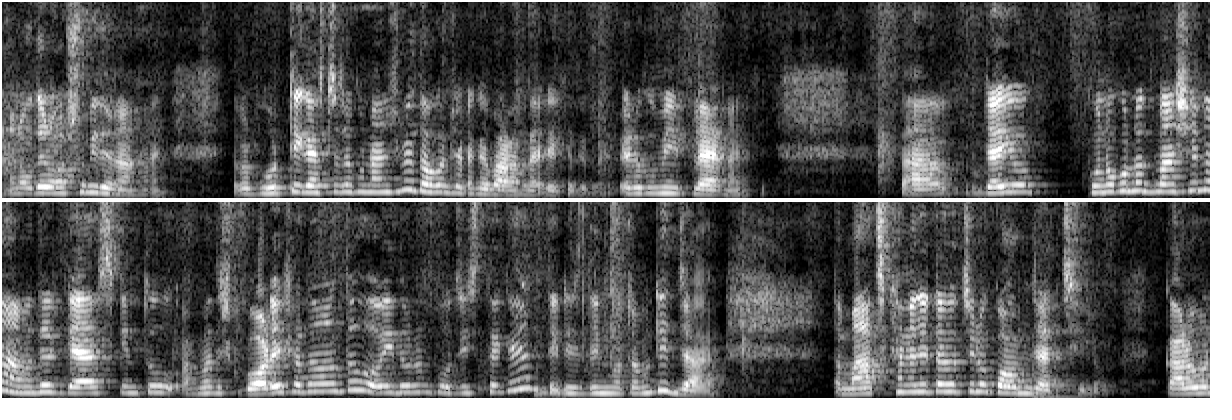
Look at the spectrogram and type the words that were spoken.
মানে ওদের অসুবিধা না হয়। তারপর ভর্তি গ্যাসটা যখন আসবে তখন সেটাকে বারান্দায় রেখে দেবো। এরকমই প্ল্যান আর কি। তা যাই হোক, কোনো কোনো মাসে না আমাদের গ্যাস কিন্তু আমাদের গড়ে সাধারণত ওই ধরুন পঁচিশ থেকে তিরিশ দিন মোটামুটি যায়। তো মাঝখানে যেটা হচ্ছিল কম যাচ্ছিল। কারণ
